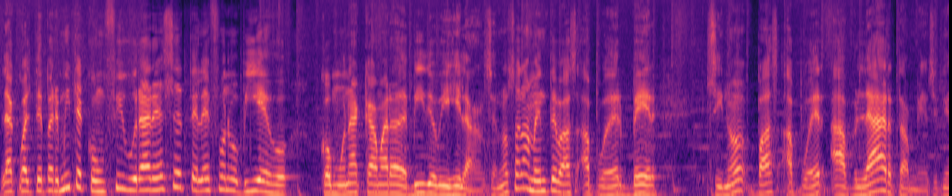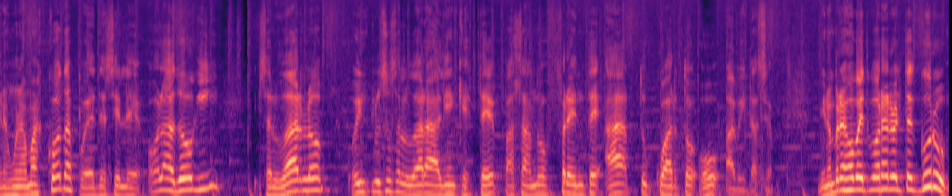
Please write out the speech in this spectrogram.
la cual te permite configurar ese teléfono viejo como una cámara de videovigilancia. No solamente vas a poder ver sino vas a poder hablar también. Si tienes una mascota, puedes decirle hola doggy y saludarlo o incluso saludar a alguien que esté pasando frente a tu cuarto o habitación. Mi nombre es Obed Borrero, el Tech Guru,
